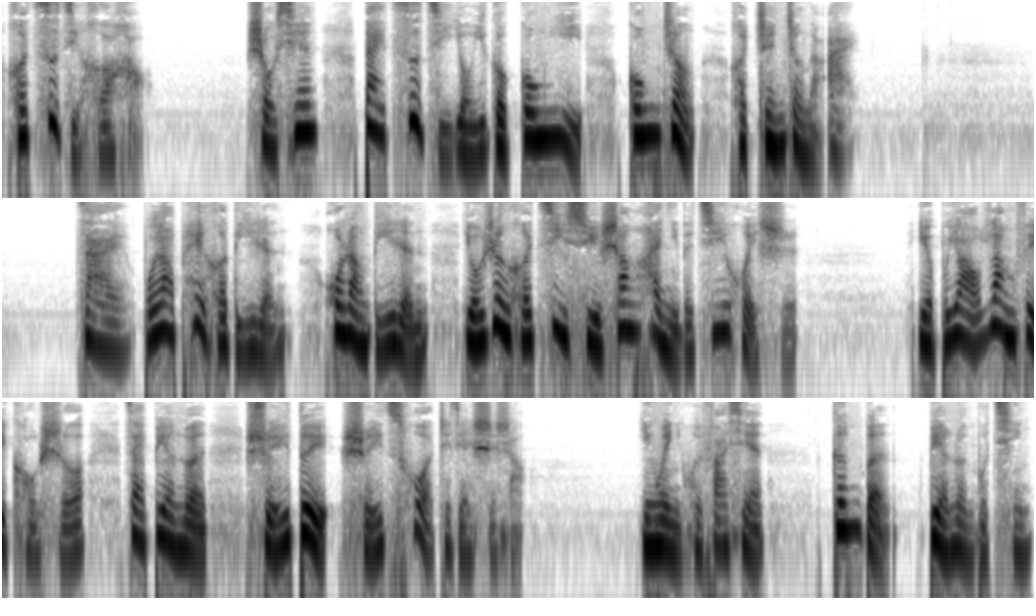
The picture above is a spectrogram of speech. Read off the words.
和自己和好，首先待自己有一个公义、公正和真正的爱，在不要配合敌人。或让敌人有任何继续伤害你的机会时，也不要浪费口舌在辩论谁对谁错这件事上，因为你会发现根本辩论不清。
